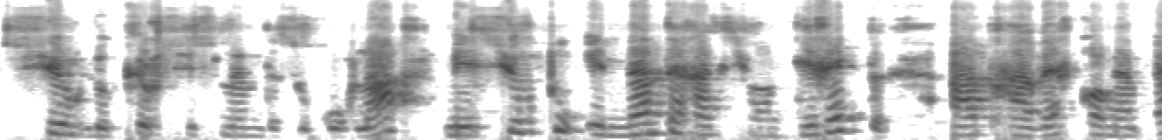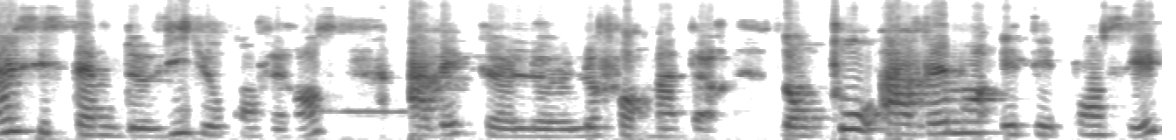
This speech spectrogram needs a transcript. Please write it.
sur le cursus même de ce cours-là, mais surtout une interaction directe à travers quand même un système de visioconférence avec euh, le, formateur. Donc tout a vraiment été pensé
